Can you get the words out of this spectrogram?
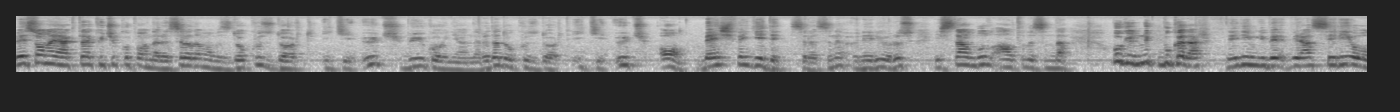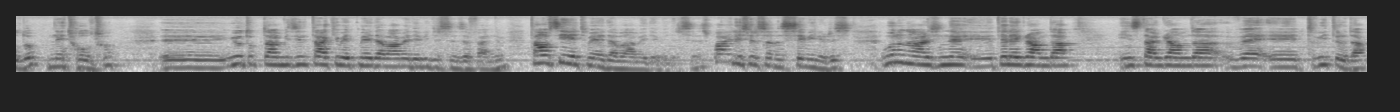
Ve son ayakta küçük kuponlara sıralamamız 9, 4, 2, 3. Büyük oynayanlara da 9, 4, 2, 3, 10, 5 ve 7 sırasını öneriyoruz. İstanbul altılısında. Bugünlük bu kadar. Dediğim gibi biraz seri oldu, net oldu. Ee, YouTube'dan bizi takip etmeye devam edebilirsiniz efendim. Tavsiye etmeye devam edebilirsiniz. Paylaşırsanız seviniriz. Bunun haricinde e, Telegram'da, Instagram'da ve e, Twitter'da,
